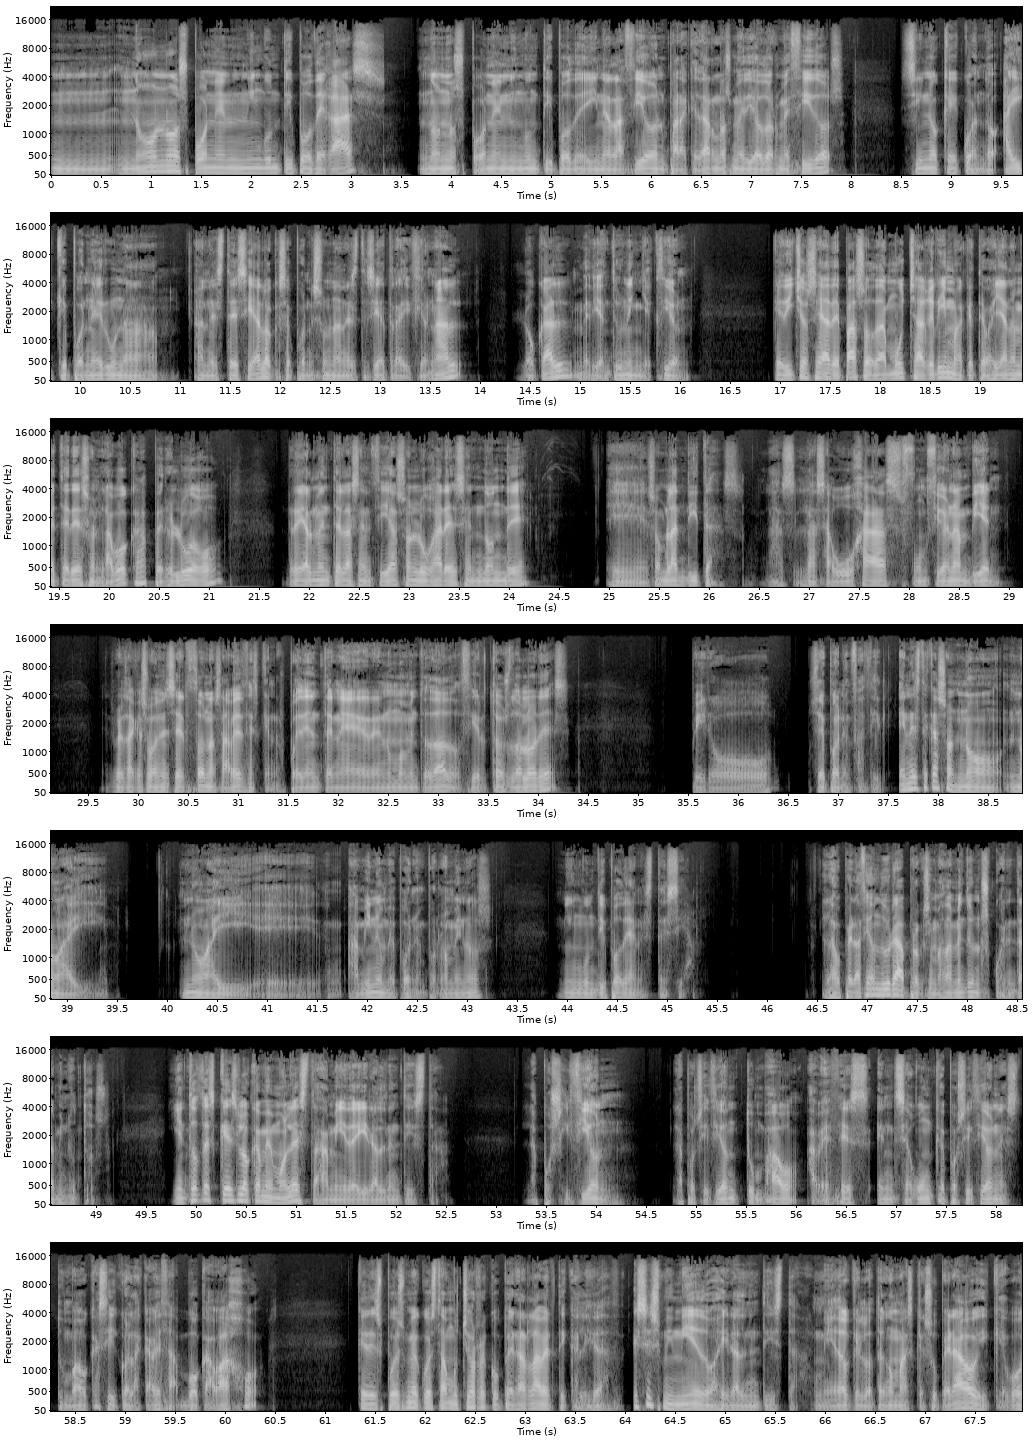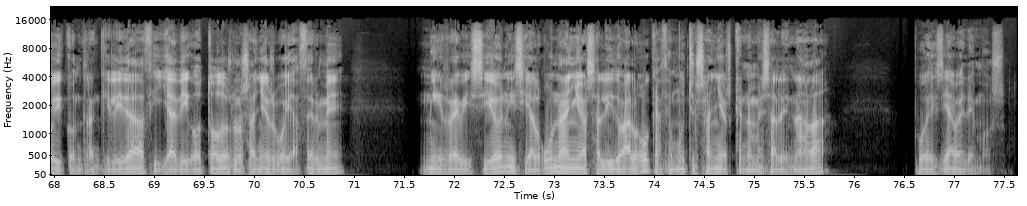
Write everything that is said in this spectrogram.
mm, no nos ponen ningún tipo de gas, no nos ponen ningún tipo de inhalación para quedarnos medio adormecidos, sino que cuando hay que poner una anestesia, lo que se pone es una anestesia tradicional, local, mediante una inyección. Que dicho sea de paso, da mucha grima que te vayan a meter eso en la boca, pero luego realmente las encías son lugares en donde eh, son blanditas, las, agujas funcionan bien. Es verdad que suelen ser zonas a veces que nos pueden tener en un momento dado ciertos dolores, pero se ponen fácil. En este caso no, no hay, no hay, eh, a mí no me ponen por lo menos ningún tipo de anestesia. La operación dura aproximadamente unos 40 minutos. Y entonces, ¿qué es lo que me molesta a mí de ir al dentista? La posición. La posición tumbado, a veces en según qué posiciones, tumbado casi con la cabeza boca abajo, que después me cuesta mucho recuperar la verticalidad. Ese es mi miedo a ir al dentista. miedo que lo tengo más que superado y que voy con tranquilidad y ya digo, todos los años voy a hacerme mi revisión y si algún año ha salido algo, que hace muchos años que no me sale nada, Pues ya veremos.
